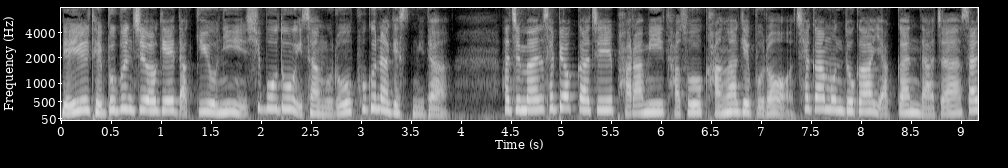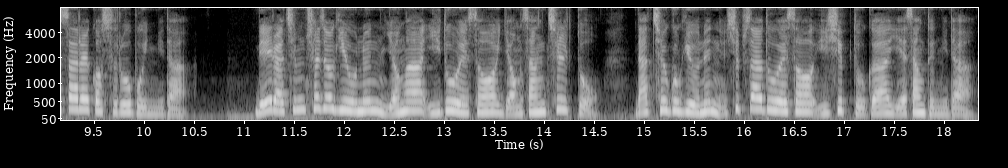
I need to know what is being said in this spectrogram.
내일 대부분 지역의 낮 기온이 15도 이상으로 포근하겠습니다. 하지만 새벽까지 바람이 다소 강하게 불어 체감 온도가 약간 낮아 쌀쌀할 것으로 보입니다. 내일 아침 최저 기온은 영하 2도에서 영상 7도, 낮 최고 기온은 14도에서 20도가 예상됩니다.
